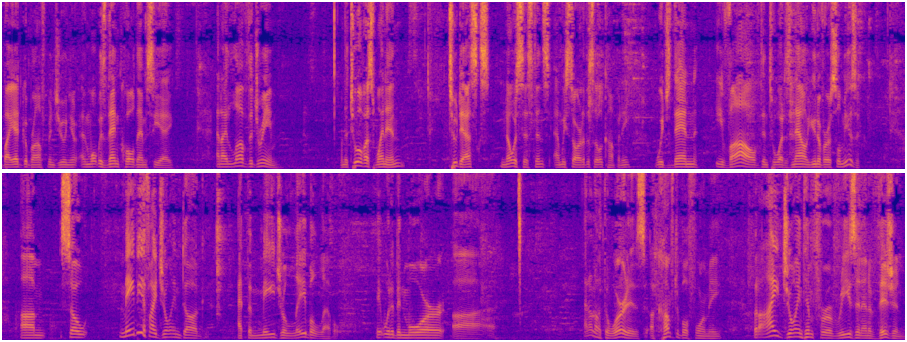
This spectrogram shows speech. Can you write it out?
by Edgar Bronfman Jr. and what was then called MCA." And I love the dream. And the two of us went in, two desks, no assistants, and we started this little company, which then evolved into what is now Universal Music. Um, so maybe if I joined Doug at the major label level, it would have been more, uh, I don't know what the word is, uh, comfortable for me. But I joined him for a reason and a vision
